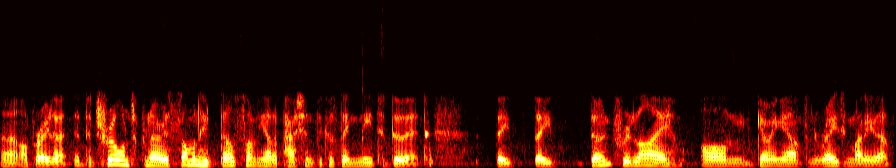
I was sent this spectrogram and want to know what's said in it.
operator. The true entrepreneur is someone who does something out of passion because they need to do it. They they don't rely on going out and raising money. That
